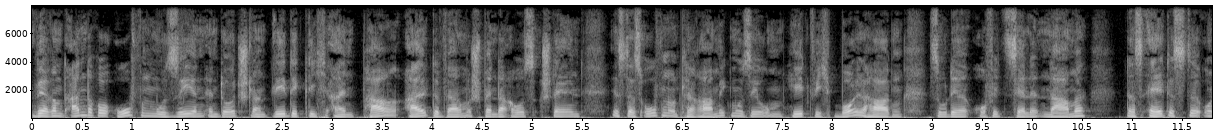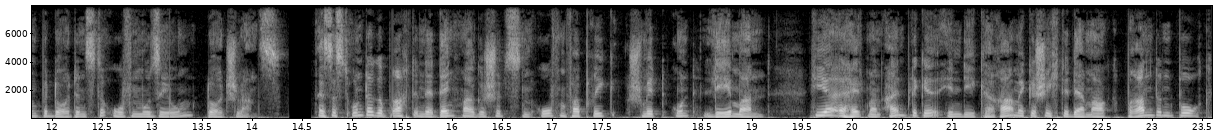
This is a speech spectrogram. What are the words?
Während andere Ofenmuseen in Deutschland lediglich ein paar alte Wärmespender ausstellen, ist das Ofen- und Keramikmuseum Hedwig Bollhagen, so der offizielle Name, das älteste und bedeutendste Ofenmuseum Deutschlands. Es ist untergebracht in der denkmalgeschützten Ofenfabrik Schmidt und Lehmann hier erhält man Einblicke in die Keramikgeschichte der Mark Brandenburg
